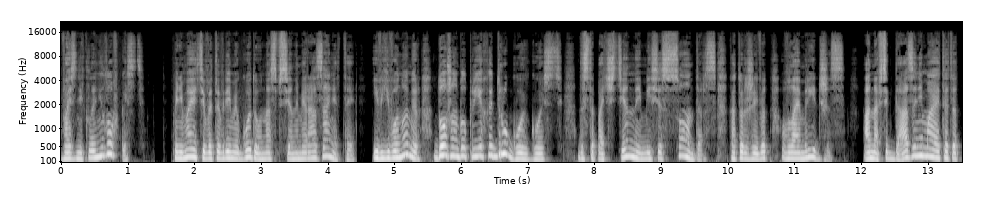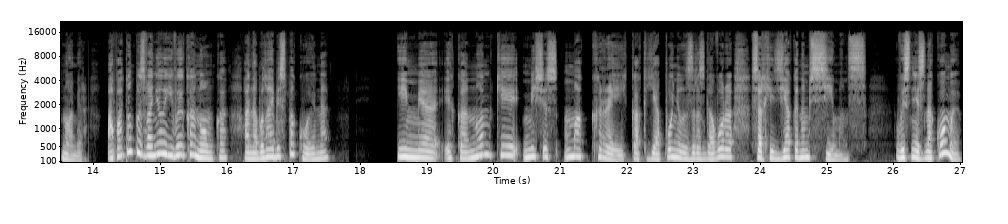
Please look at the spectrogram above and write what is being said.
возникла неловкость. Понимаете, в это время года у нас все номера заняты, и в его номер должен был приехать другой гость, достопочтенный миссис Сондерс, который живет в Лайм-Риджес. Она всегда занимает этот номер. А потом позвонила его экономка. Она была обеспокоена. Имя экономки миссис Макрей, как я понял из разговора с архидиаконом Симмонс. Вы с ней знакомы?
